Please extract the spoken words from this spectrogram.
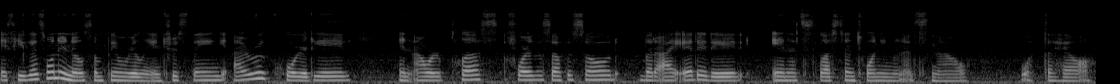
If you guys want to know something really interesting, I recorded an hour plus for this episode, but I edited and it's less than 20 minutes now. What the hell?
